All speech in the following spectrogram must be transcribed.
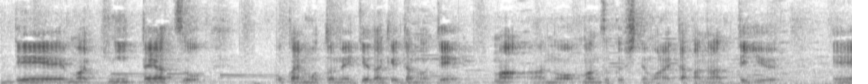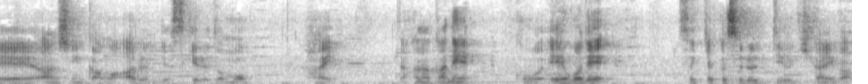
で、まあ、気に入ったやつをお買い求めいただけたので、まあ、あの満足してもらえたかなっていう、えー、安心感はあるんですけれども、はい、なかなかねこう英語で接客するっていう機会が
